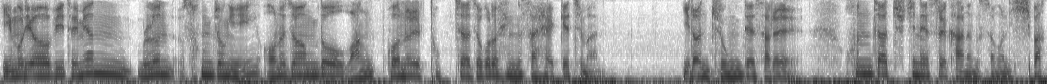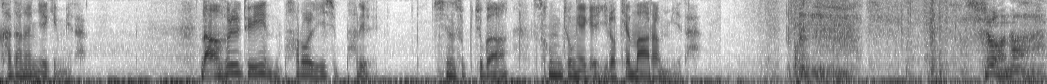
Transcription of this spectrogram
이 무렵이 되면 물론 성종이 어느 정도 왕권을 독자적으로 행사했겠지만 이런 중대사를 혼자 추진했을 가능성은 희박하다는 얘기입니다. 나흘 뒤인 8월 28일 신숙주가 성종에게 이렇게 말합니다. 전하,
